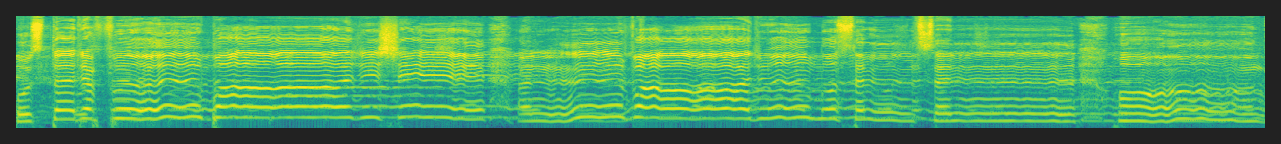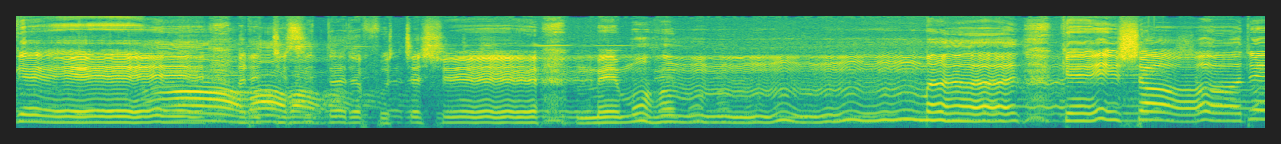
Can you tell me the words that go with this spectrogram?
اس طرف بارش انوار مسلسل ہوں گے واہ، جس۔ طرف چشم محمد کے اشارے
